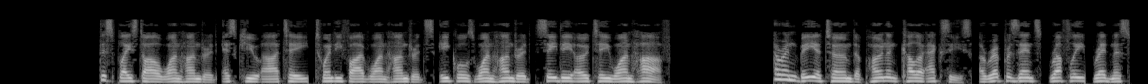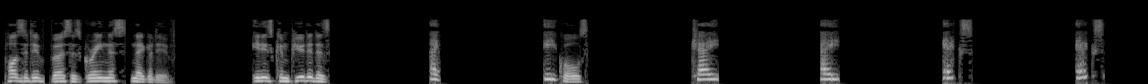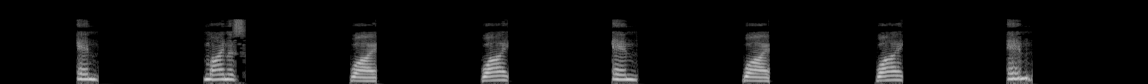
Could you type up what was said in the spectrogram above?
Display style 100 sqrt 25 100 equals 100 cdot 1 half. A and B are termed opponent color axes. A represents roughly redness positive versus greenness negative. It is computed as A equals K A x x n minus y y n y y n.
